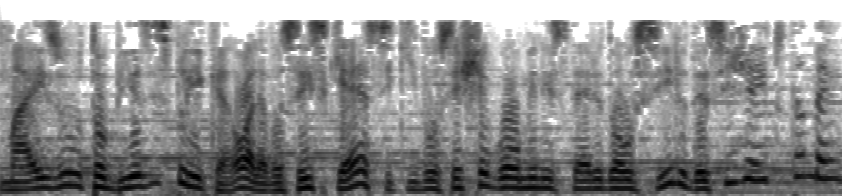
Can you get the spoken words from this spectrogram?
Mas o Tobias explica: olha, você esquece que você chegou ao ministério do auxílio desse jeito também.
